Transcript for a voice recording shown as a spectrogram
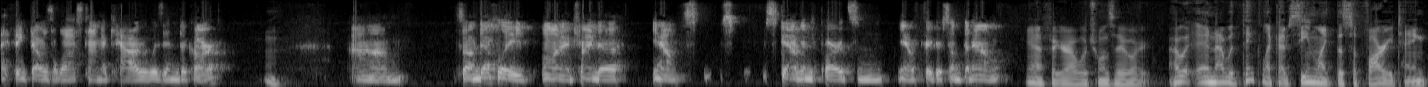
I think that was the last time a cow was in Dakar. Hmm. Um, so I'm definitely on it, trying to you know scavenge parts and you know figure something out. Yeah, figure out which ones they were. I would, and I would think like I've seen like the Safari tank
